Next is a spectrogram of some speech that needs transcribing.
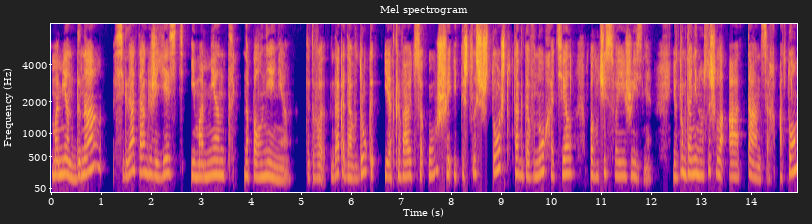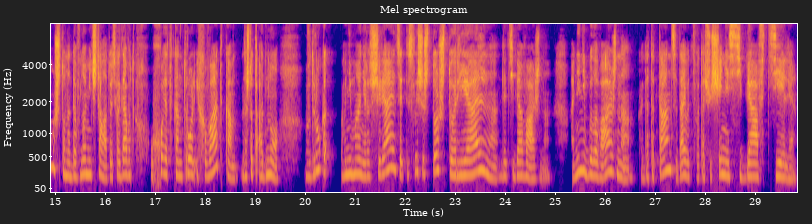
момент дна всегда также есть и момент наполнения этого, да, когда вдруг и открываются уши, и ты слышишь то, что так давно хотел получить в своей жизни. И вдруг Данина услышала о танцах, о том, что она давно мечтала. То есть, когда вот уходит контроль и хватка за что-то одно, вдруг внимание расширяется, и ты слышишь то, что реально для тебя важно. А мне не было важно когда-то танцы, да, и вот, вот ощущение себя в теле.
